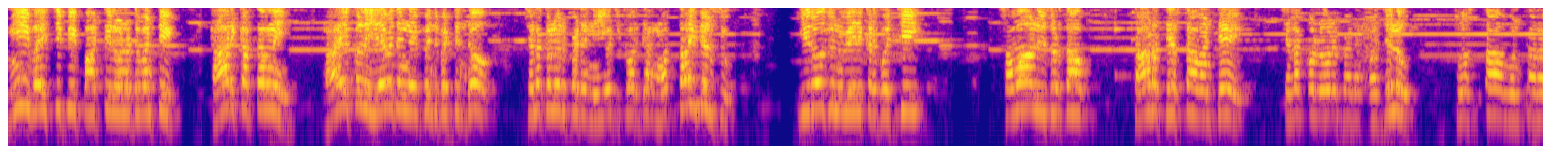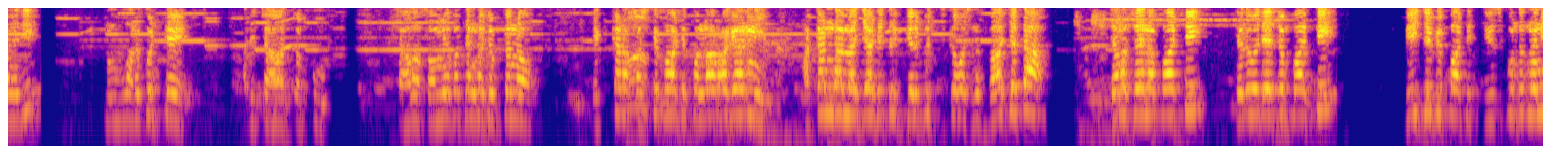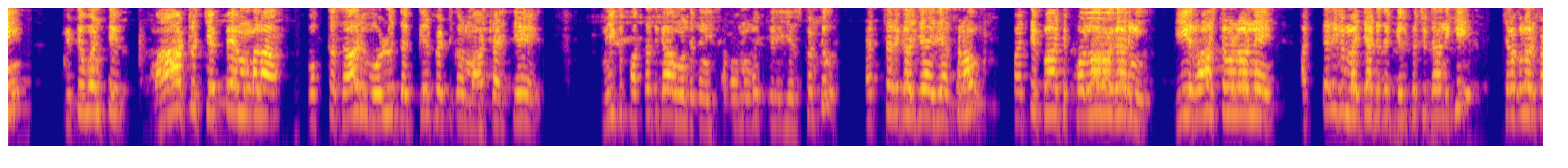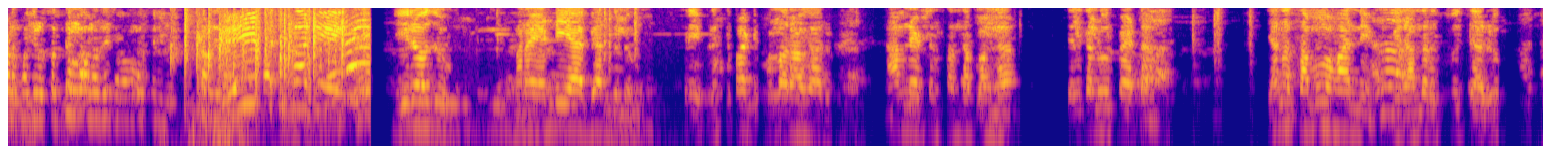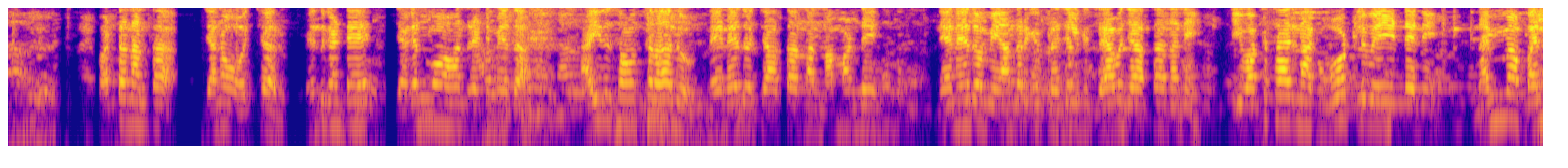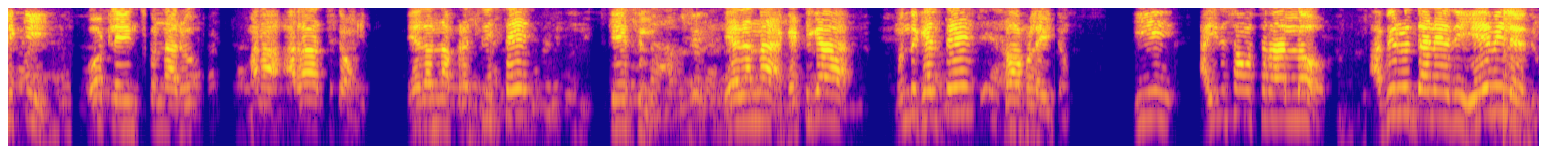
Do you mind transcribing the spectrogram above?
మీ వైసీపీ పార్టీలో ఉన్నటువంటి కార్యకర్తల్ని నాయకుల్ని ఏ విధంగా ఇబ్బంది పెట్టిందో చిలకలూరుపేట నియోజకవర్గానికి మొత్తానికి తెలుసు. ఈ రోజు నువ్వు ఇక్కడికి వచ్చి సవాలు విసురుతావు తాడ తీస్తావంటే చిలకలూరుపేట ప్రజలు చూస్తూ ఉంటారనేది నువ్వు అనుకుంటే అది చాలా తప్పు. చాలా సౌమ్యబద్ధంగా చెప్తున్నావు. ఇక్కడ పత్తిపాటి పుల్లారావు గారిని అఖండ మెజార్టీతో గెలిపించుకోవాల్సిన బాధ్యత Janasena party Telugu Desam party BJP party తీసుకుంటుందని ఇటువంటి మాటలు చెప్పే మంగళ ఒక్కసారి ఒళ్ళు దగ్గర పెట్టుకొని మాట్లాడితే మీకు పద్ధతిగా ఉంటుందని సభంగా తెలియజేసుకుంటూ హెచ్చరికలు చేస్తున్నాం పత్తిపాటి పొల్లారావు గారిని ఈ రాష్ట్రంలోనే అత్యధిక మెజార్టీతో గెలిపించడానికి చిలకలూరుపేట ప్రజలు సిద్ధంగా ఉన్నది సభంగా తెలియజేస్తున్నాం ఈరోజు మన ఎన్డీఏ అభ్యర్థులు శ్రీ ప్రతిపాటి పుల్లారావు గారు నామినేషన్ సందర్భంగా చిలకలూరుపేట జన సమూహాన్ని మీరందరూ చూశారు. పట్టణంతా జనం వచ్చారు. ఎందుకంటే జగన్మోహన్ రెడ్డి మీద ఐదు సంవత్సరాలు నేనేదో చేస్తాను నన్ను నమ్మండి నేనేదో మీ అందరికీ ప్రజలకి సేవ చేస్తానని ఈ ఒక్కసారి నాకు ఓట్లు వేయండి అని నమ్మ బలికి ఓట్లు వేయించుకున్నారు మన అరాచకం. ఏదన్నా ప్రశ్నిస్తే కేసులు. ఏదన్నా గట్టిగా ముందుకెళ్తే లోపలేయటం ఈ ఐదు సంవత్సరాల్లో అభివృద్ధి అనేది ఏమీ లేదు.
